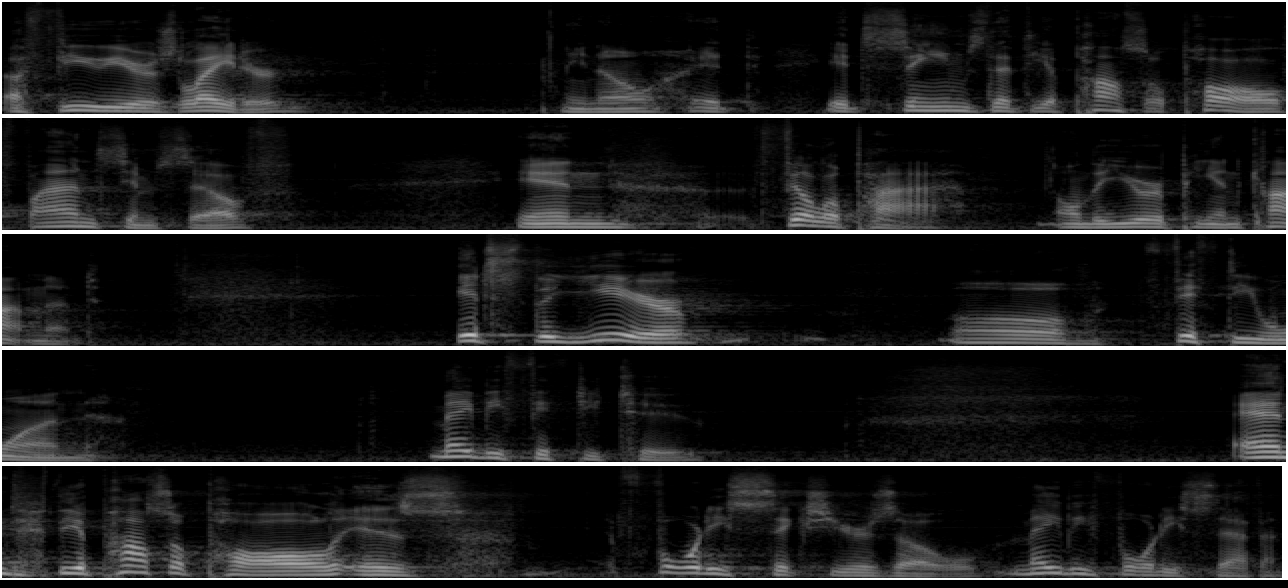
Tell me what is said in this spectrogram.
a few years later, you know, it, it seems that the Apostle Paul finds himself in Philippi on the European continent. It's the year, oh, 51 maybe 52. And the Apostle Paul is 46 years old, maybe 47.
